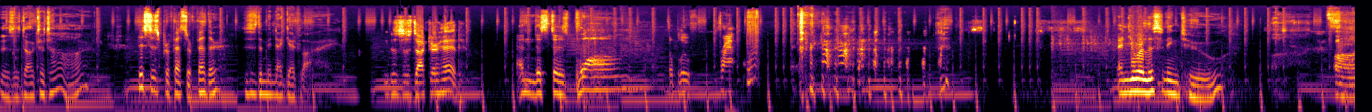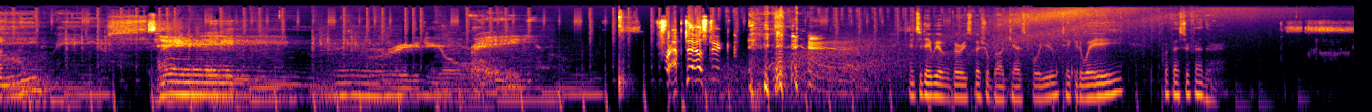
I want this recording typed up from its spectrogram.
This is Doctor Tarr. This is Professor Fether. This is the Midnight Gadfly. This is Dr. Head. And this is Bwong, the blue frat. And you are listening to On Fraptastic. And today we have a very special broadcast for you. Take it away, Professor Fether.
